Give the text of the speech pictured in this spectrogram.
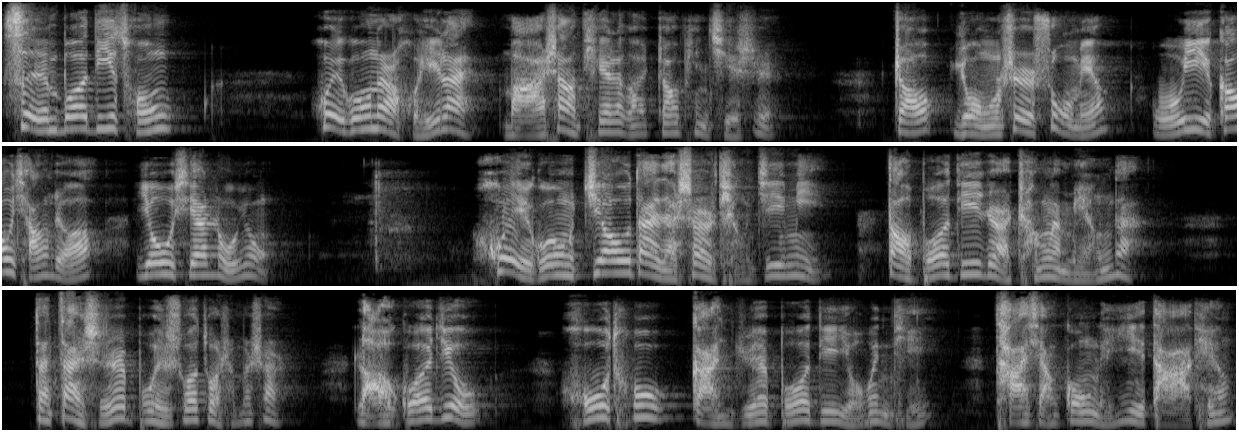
四人波堤从惠公那儿回来，马上贴了个招聘启事，招勇士数名。武艺高强者优先录用。惠公交代的事儿挺机密，到伯迪这儿成了名的，但暂时不会说做什么事儿。老国舅糊涂感觉伯迪有问题，他向宫里一打听，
